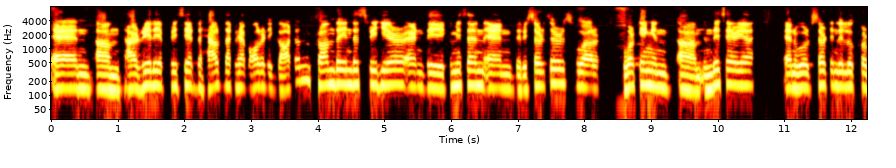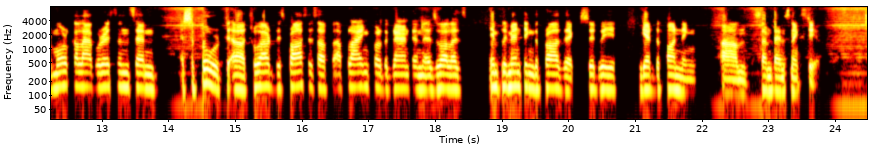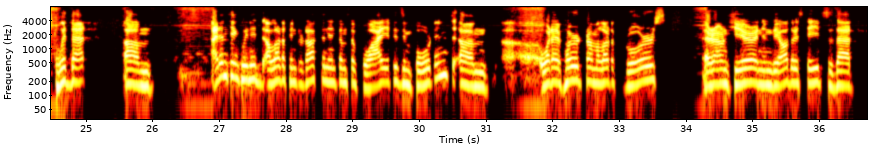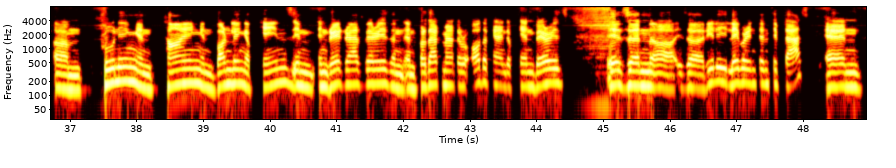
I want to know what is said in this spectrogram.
And um, I really appreciate the help that we have already gotten from the industry here and the commission and the researchers who are working in, um, in this area and we'll certainly look for more collaborations and support uh, throughout this process of applying for the grant and as well as implementing the project should we get the funding um, sometimes next year. With that, um, I don't think we need a lot of introduction in terms of why it is important. Um, uh, what I've heard from a lot of growers around here and in the other states is that um, pruning and tying and bundling of canes in, in red raspberries and, and for that matter other kind of cane berries is an uh, is a really labor intensive task and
